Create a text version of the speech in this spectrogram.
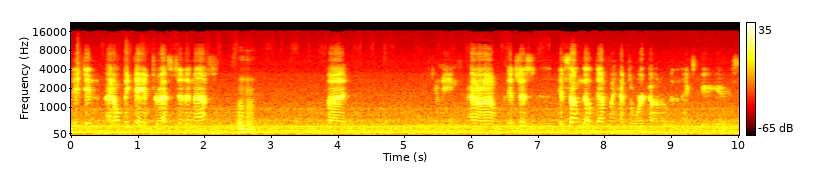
they didn't. I don't think they addressed it enough. hmm But I mean, I don't know. It's just it's something they'll definitely have to work on over the next few years.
